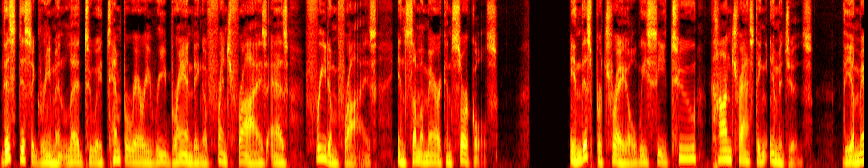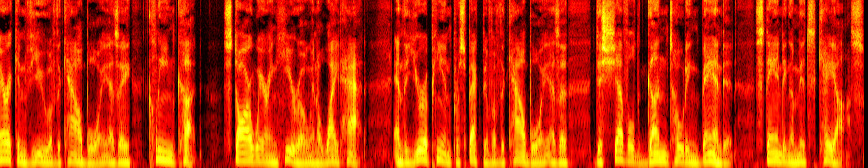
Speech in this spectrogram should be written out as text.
This disagreement led to a temporary rebranding of French fries as freedom fries in some American circles. In this portrayal, we see two contrasting images. The American view of the cowboy as a clean-cut, star-wearing hero in a white hat, and the European perspective of the cowboy as a disheveled, gun-toting bandit standing amidst chaos.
